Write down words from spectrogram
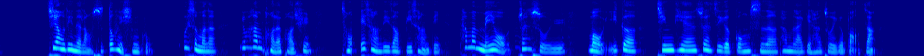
教练的老师都很辛苦，为什么呢？因为他们跑来跑去，从 A 场地到 B 场地，他们没有专属于某一个今天算是一个公司呢，他们来给他做一个保障。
